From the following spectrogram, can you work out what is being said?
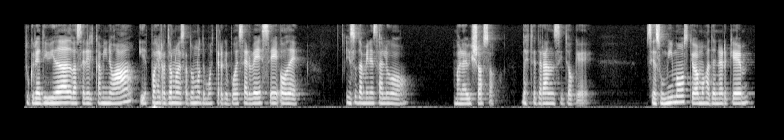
tu creatividad va a ser el camino A y después el retorno de Saturno te muestra que puede ser B, C o D. Y eso también es algo maravilloso de este tránsito que si asumimos que vamos a tener que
